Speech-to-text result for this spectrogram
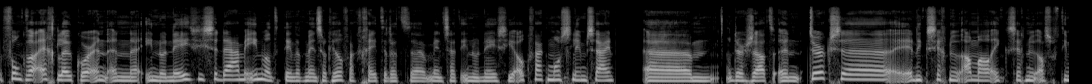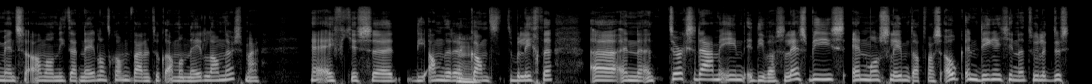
vond ik wel echt leuk hoor, een, een Indonesische dame in. Want ik denk dat mensen ook heel vaak vergeten dat mensen uit Indonesië ook vaak moslim zijn. Ehm, er zat een Turkse, en ik zeg nu allemaal, ik zeg nu alsof die mensen allemaal niet uit Nederland kwamen. Het waren natuurlijk allemaal Nederlanders, maar hè, eventjes eh, die andere Mhm. kant te belichten. Eh, een, een Turkse dame in, die was lesbisch en moslim. Dat was ook een dingetje natuurlijk. Dus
